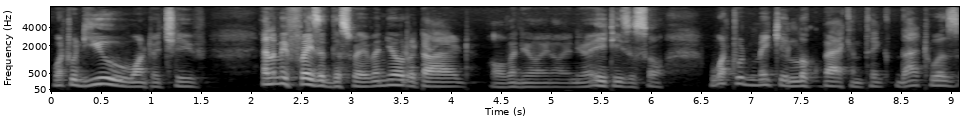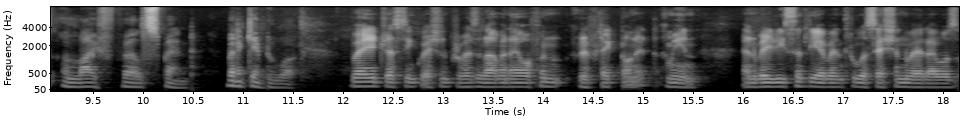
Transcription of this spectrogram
What would you want to achieve? And let me phrase it this way: When you're retired, or when you're, you know, in your 80s or so, what would make you look back and think that was a life well spent when it came to work? Very interesting question, Professor Ram, and I often reflect on it. I mean, and very recently I went through a session where I was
